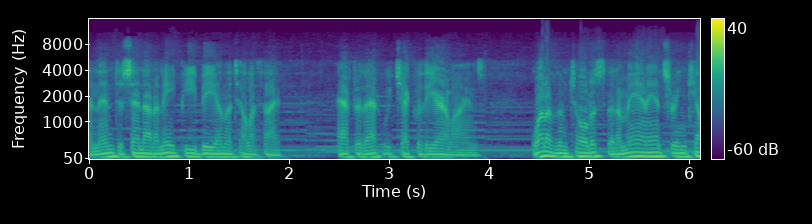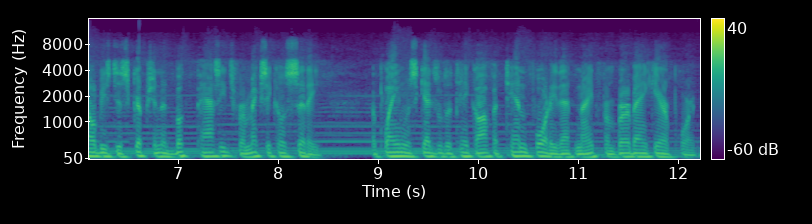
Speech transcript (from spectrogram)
and then to send out an APB on the teletype. After that, we checked with the airlines. One of them told us that a man answering Kelby's description had booked passage for Mexico City. The plane was scheduled to take off at 10:40 that night from Burbank Airport.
